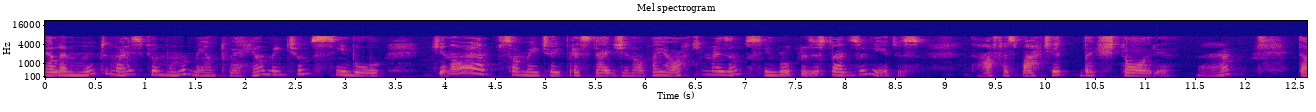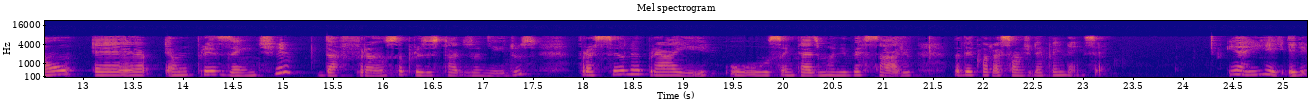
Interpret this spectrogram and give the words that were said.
ela é muito mais que um monumento, é realmente um símbolo que não é somente aí para a cidade de Nova York, mas é um símbolo para os Estados Unidos, tá? Faz parte da história, né? Então, é, é um presente da França para os Estados Unidos para celebrar aí o centésimo aniversário da Declaração de Independência. E aí ele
